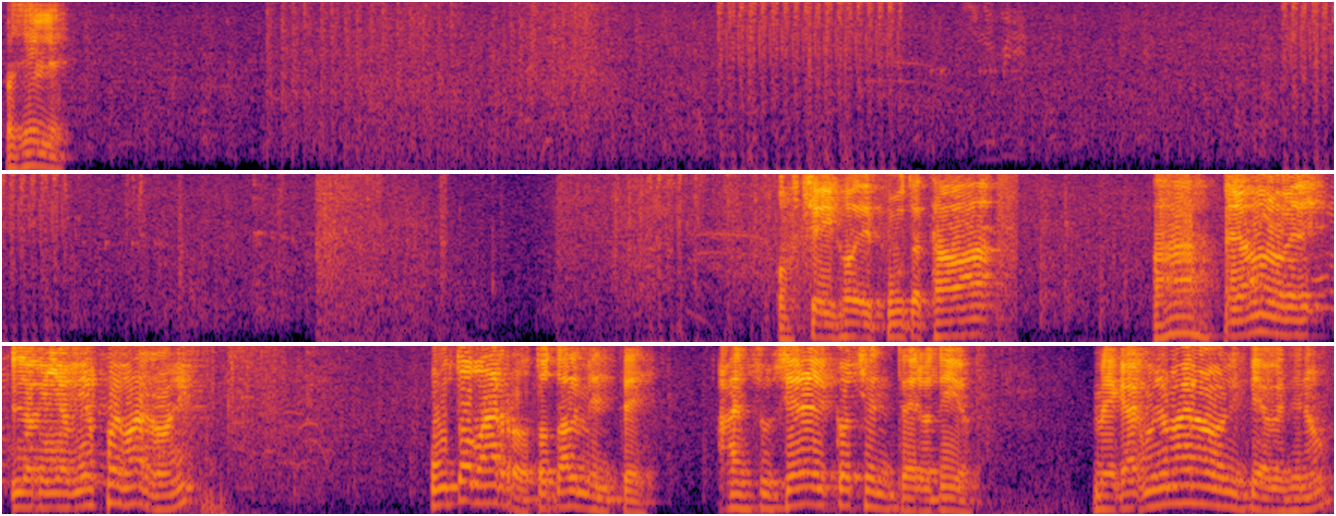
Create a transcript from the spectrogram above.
Posible. Hostia, hijo de puta, estaba... Ah, pero lo que, lo que llovió fue barro, ¿eh? Puto barro, totalmente. A ensuciar el coche entero, tío. Me cago... Menos mal que no lo limpiado, que si no...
